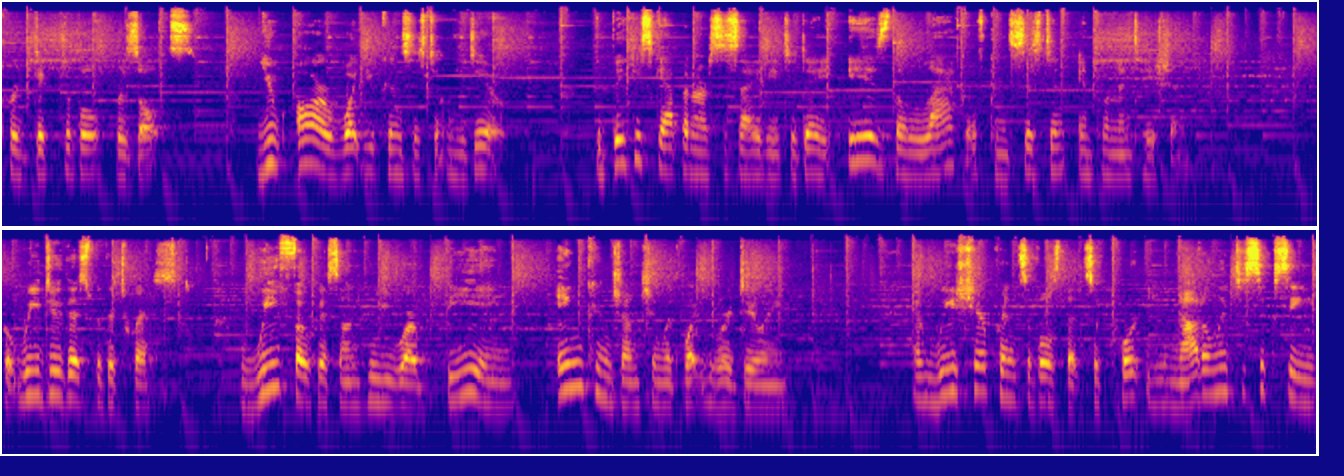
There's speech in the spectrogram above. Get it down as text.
predictable results. You are what you consistently do. The biggest gap in our society today is the lack of consistent implementation. But we do this with a twist. We focus on who you are being in conjunction with what you are doing. And we share principles that support you not only to succeed,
